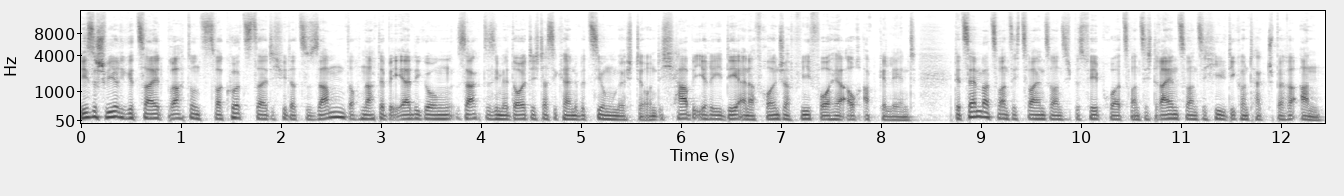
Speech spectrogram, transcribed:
Diese schwierige Zeit brachte uns zwar kurzzeitig wieder zusammen, doch nach der Beerdigung sagte sie mir deutlich, dass sie keine Beziehung möchte und ich habe ihre Idee einer Freundschaft wie vorher auch abgelehnt. Dezember 2022 bis Februar 2023 hielt die Kontaktsperre an.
